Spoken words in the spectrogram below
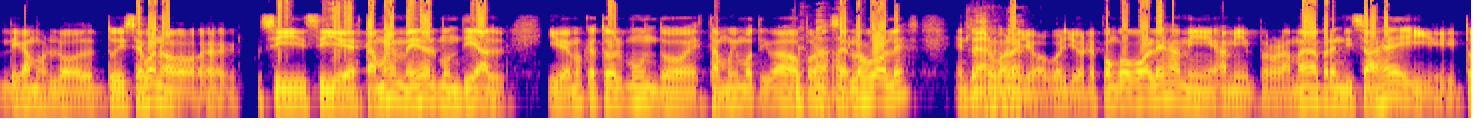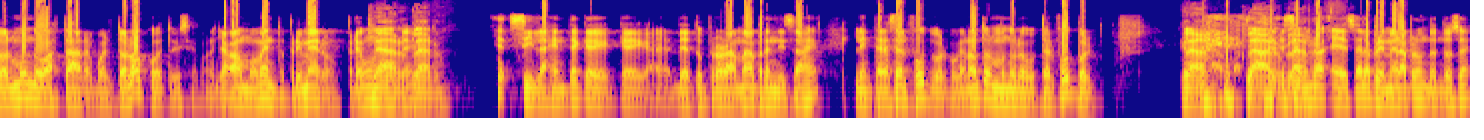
Digamos, lo, tú dices, bueno, eh, si, si estamos en medio del mundial y vemos que todo el mundo está muy motivado por hacer los goles, entonces, Claro, bueno, claro. Yo, yo le pongo goles a mi, a mi programa de aprendizaje y todo el mundo va a estar vuelto loco. Tú dices, bueno, ya va un momento. Primero, pregúntate Claro, claro. si la gente que, que de tu programa de aprendizaje le interesa el fútbol, porque no a todo el mundo le gusta el fútbol. Claro, claro, esa, es claro. una- esa es la primera pregunta. Entonces,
